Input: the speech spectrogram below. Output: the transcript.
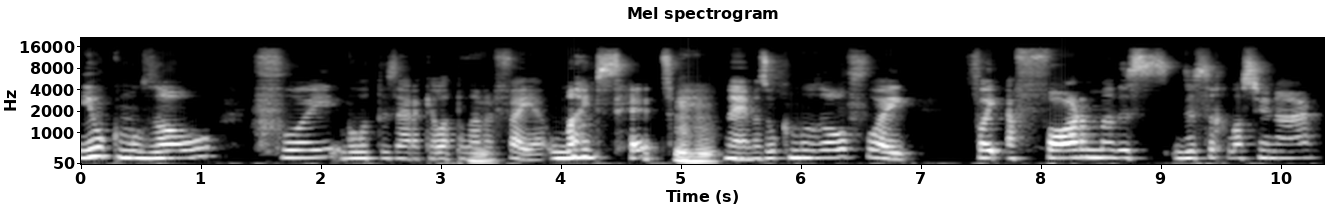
e o que mudou foi, vou utilizar aquela palavra Hum. feia, o mindset, Uhum. não é? Mas o que mudou foi, foi a forma de de se relacionar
